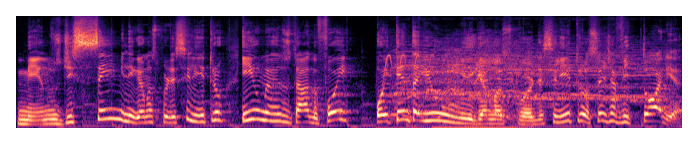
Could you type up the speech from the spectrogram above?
menos de 100 mg por decilitro e o meu resultado foi 81 mg por decilitro, ou seja, vitória.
